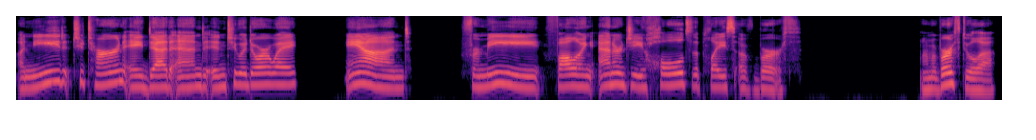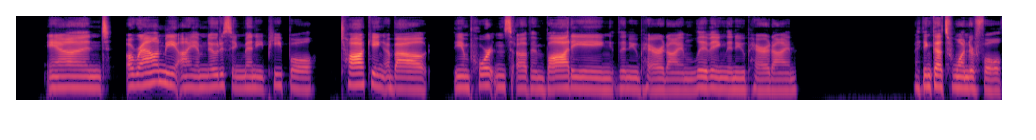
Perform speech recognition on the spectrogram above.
a need to turn a dead end into a doorway. And for me, following energy holds the place of birth. I'm a birth doula. And around me, I am noticing many people talking about the importance of embodying the new paradigm, living the new paradigm. I think that's wonderful.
